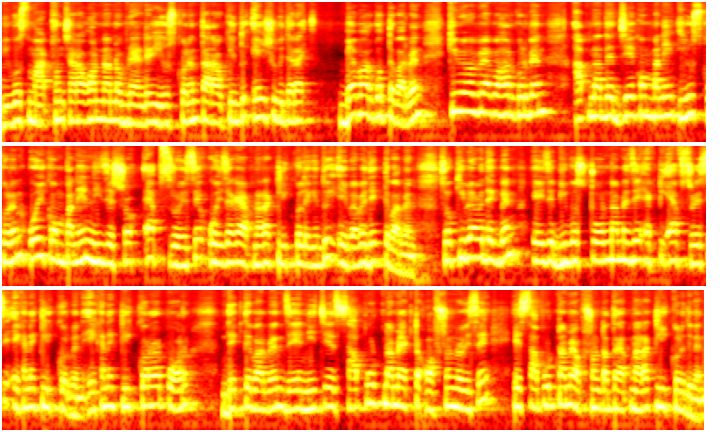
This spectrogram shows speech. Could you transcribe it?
ভিভো স্মার্টফোন ছাড়া অন্যান্য ব্র্যান্ডের ইউজ করেন, তারাও কিন্তু এই সুবিধাটা ব্যবহার করতে পারবেন। কীভাবে ব্যবহার করবেন? আপনাদের যে কোম্পানি ইউজ করেন, ওই কোম্পানির নিজস্ব অ্যাপস রয়েছে। ওই জায়গায় আপনারা ক্লিক করলে কিন্তু এইভাবে দেখতে পারবেন। সো কীভাবে দেখবেন? এই যে ভিভো স্টোর নামে যে একটি অ্যাপস রয়েছে, এখানে ক্লিক করবেন। এখানে ক্লিক করার পর দেখতে পারবেন যে নিচে সাপোর্ট নামে একটা অপশন রয়েছে। এই সাপোর্ট নামে অপশনটাতে আপনারা ক্লিক করে দেবেন।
